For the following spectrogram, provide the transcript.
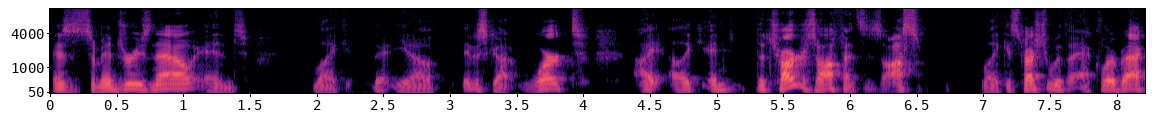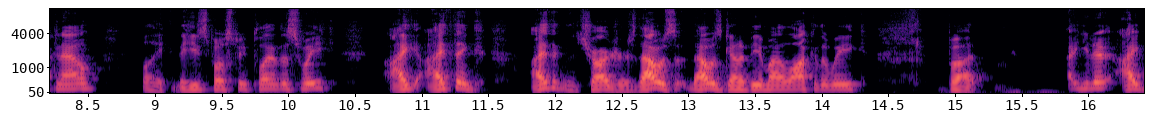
has some injuries now, and like you know they just got worked. I like and the Chargers offense is awesome. Like especially with Ekeler back now, like he's supposed to be playing this week. I I think I think the Chargers that was that was going to be my lock of the week, but you know I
